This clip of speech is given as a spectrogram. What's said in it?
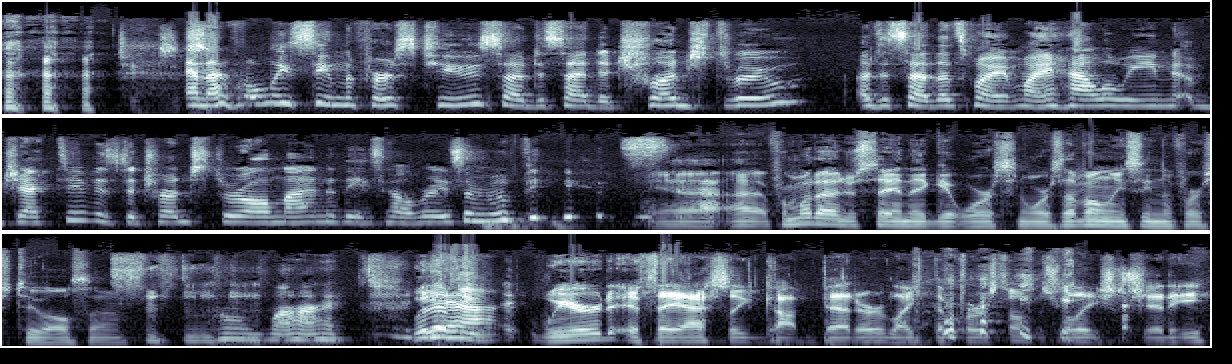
And I've only seen the first two, so I've decided to trudge through. I decided that's my, my Halloween objective is to trudge through all nine of these Hellraiser movies. Yeah, uh, from what I understand, they get worse and worse. I've only seen the first two, also. Oh my! Would yeah, it be weird if they actually got better? Like the first one was really shitty,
